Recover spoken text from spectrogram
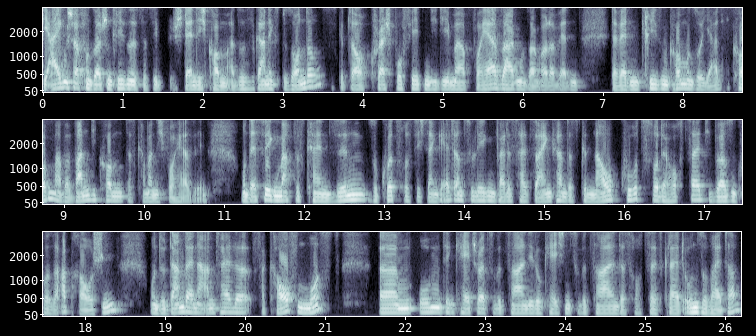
die Eigenschaft von solchen Krisen ist, dass sie ständig kommen. Also es ist gar nichts Besonderes. Es gibt auch Crash-Propheten, die die immer vorhersagen und sagen, oh, da werden, da werden Krisen kommen und so. Ja, die kommen, aber wann die kommen, das kann man nicht vorhersehen. Und deswegen macht es keinen Sinn, so kurzfristig sein Geld anzulegen, weil es halt sein kann, dass genau kurz vor der Hochzeit die Börsenkurse abrauschen und du dann deine Anteile verkaufen musst ähm, um den Caterer zu bezahlen, die Location zu bezahlen, das Hochzeitskleid und so weiter.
